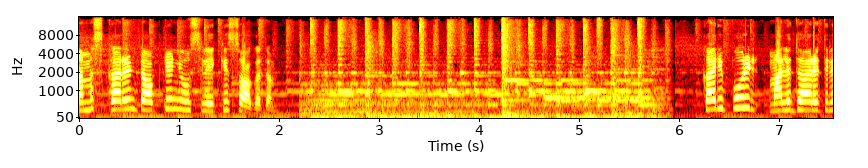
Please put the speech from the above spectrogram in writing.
നമസ്കാരം ടോപ് ടു ന്യൂസിലേക്ക് സ്വാഗതം. കരിപ്പൂരിൽ മലധാരത്തിൽ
